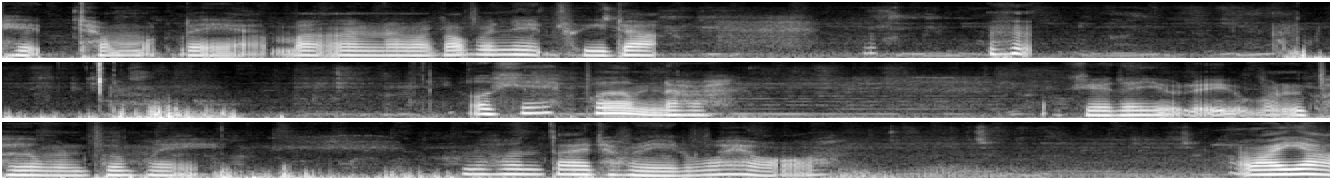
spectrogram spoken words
เห็ดทั้งหมดเลยอะ บางอันมันก็เป็นเห็ดผีดอะโอเค เพิ่มนะคะ โอเค ได้อยู่ ได้อยู่ มันเพิ่ม มันเพิ่มให้ มีคนตายแถวนี้ด้วยเหรอ อะไรอะ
